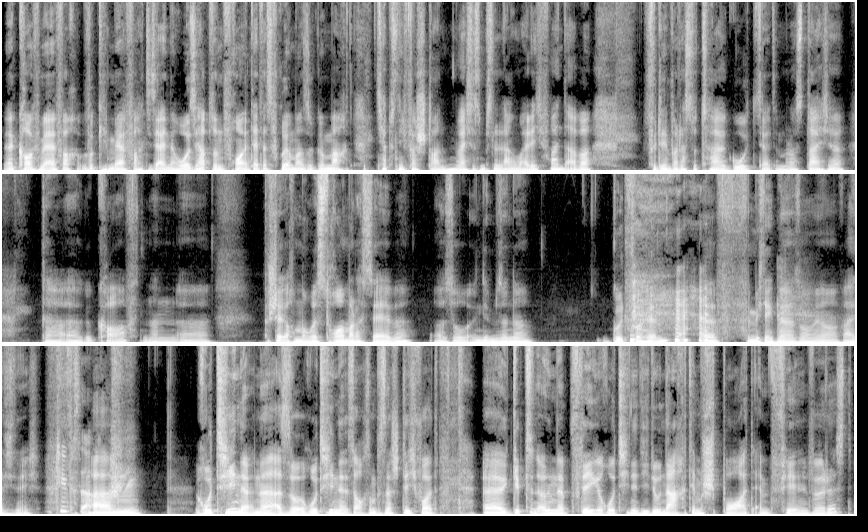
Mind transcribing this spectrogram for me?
dann kaufe ich mir einfach wirklich mehrfach diese eine Hose. Ich habe so einen Freund, der hat das früher mal so gemacht. Ich habe es nicht verstanden, weil ich das ein bisschen langweilig fand, aber für den war das total gut. Der hat immer das gleiche da äh, gekauft und dann äh, bestellt auch immer im Restaurant mal dasselbe. Also in dem Sinne, good for him. äh, für mich denkt man so, ja, weiß ich nicht. Typsache. Ähm, Routine, ne? Also Routine ist auch so ein bisschen das Stichwort. Äh, Gibt es denn irgendeine Pflegeroutine, die du nach dem Sport empfehlen würdest,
